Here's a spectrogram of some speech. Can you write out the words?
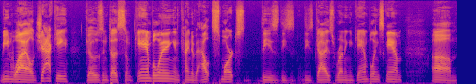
Meanwhile, Jackie goes and does some gambling and kind of outsmarts these these these guys running a gambling scam. Um,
